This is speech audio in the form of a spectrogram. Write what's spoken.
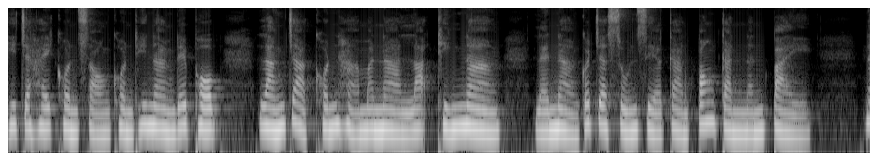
ที่จะให้คนสองคนที่นางได้พบ หลังจากค้นหามานานละทิ้งนาง และนางก็จะสูญเสียการป้องกันนั้นไป ใน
